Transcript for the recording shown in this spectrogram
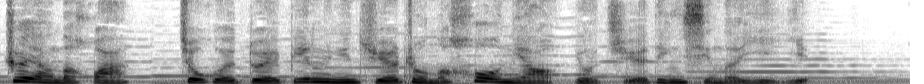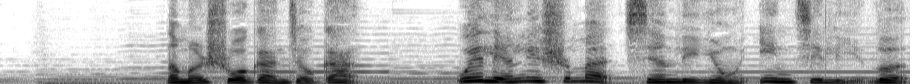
这样的话，就会对濒临绝种的候鸟有决定性的意义。那么说干就干，威廉·利士曼先利用印记理论，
